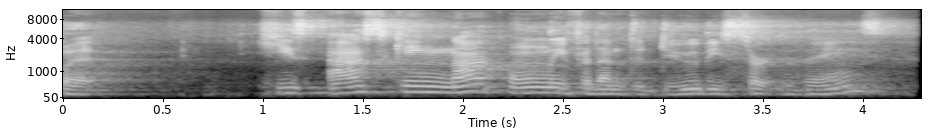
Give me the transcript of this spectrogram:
but he's asking not only for them to do these certain things,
